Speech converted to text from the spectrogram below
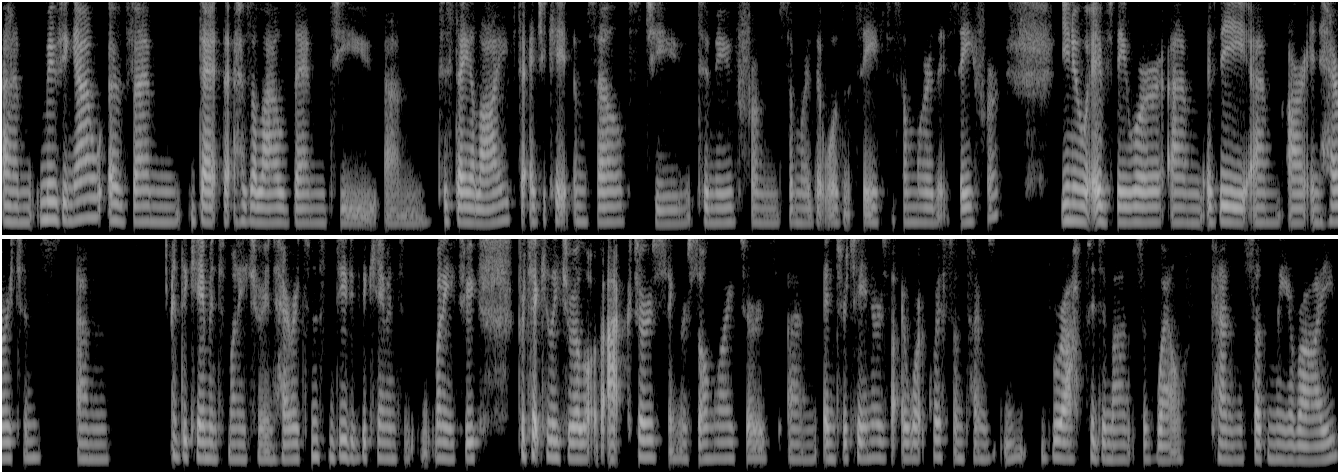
um, moving out of um, debt that has allowed them to um, to stay alive to educate themselves to to move from somewhere that wasn't safe to somewhere that's safer you know if they were um, if they um, are inheritance um, if they came into money through inheritance, indeed, if they came into money through, particularly through a lot of actors, singer songwriters, um, entertainers that I work with, sometimes rapid amounts of wealth can suddenly arrive.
